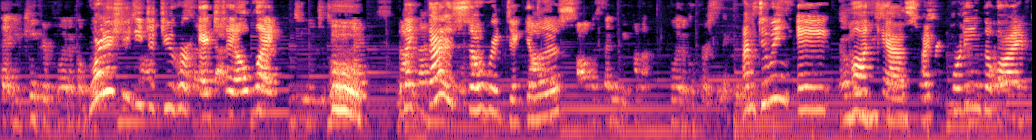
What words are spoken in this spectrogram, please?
that you keep your political. Why does she need to do her exhale? Like, oh, like that is so ridiculous. All of a sudden become a political person. I'm doing a podcast. I'm recording the live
